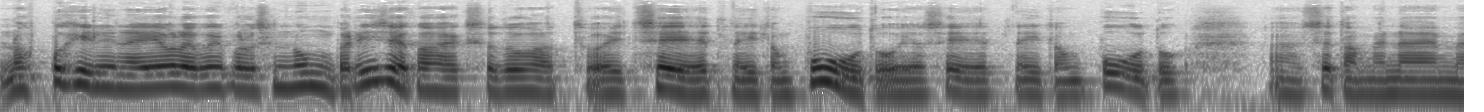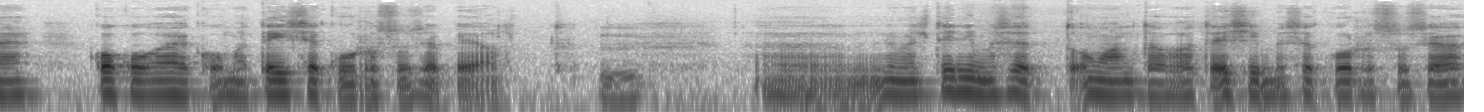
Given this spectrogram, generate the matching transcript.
noh, põhiline ei ole võib-olla see number ise kaheksa tuhat, vaid see, et neid on puudu ja see, et neid on puudu, seda me näeme kogu aeg oma teise kursuse pealt mm. -hmm. nimelt inimesed omandavad esimese kursuse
